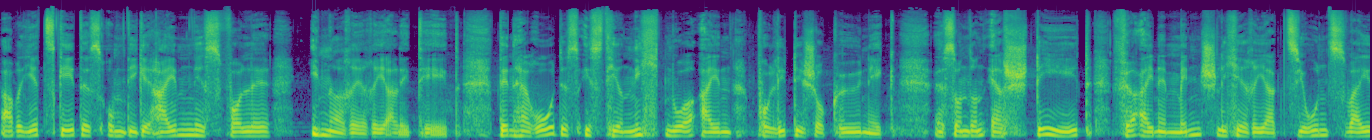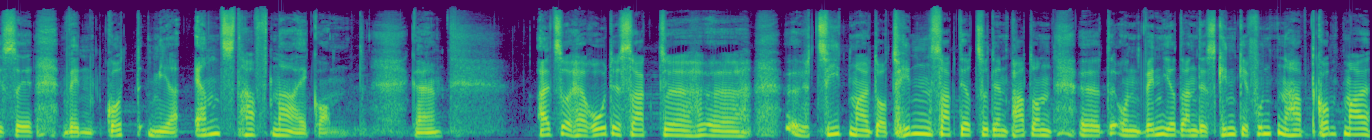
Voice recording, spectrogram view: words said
aber jetzt geht es um die geheimnisvolle innere Realität. Denn Herodes ist hier nicht nur ein politischer König, äh, sondern er steht für eine menschliche Reaktionsweise, wenn Gott mir ernsthaft nahe kommt. Also Herodes sagt, äh, äh, zieht mal dorthin, sagt er zu den Patern, äh, und wenn ihr dann das Kind gefunden habt, kommt mal,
